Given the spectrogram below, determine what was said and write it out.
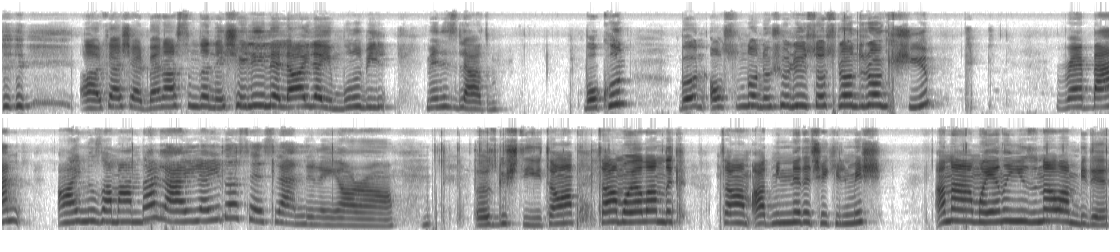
Arkadaşlar ben aslında Neşeli ile Layla'yım. Bunu bilmeniz lazım. Bakın ben aslında Neşeli'yi seslendiren kişiyim. Ve ben aynı zamanda Layla'yı da seslendiriyorum. Özgüç TV tamam. Tamam oyalandık. Tamam adminine de çekilmiş. Ana Maya'nın yüzünü alan biri.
